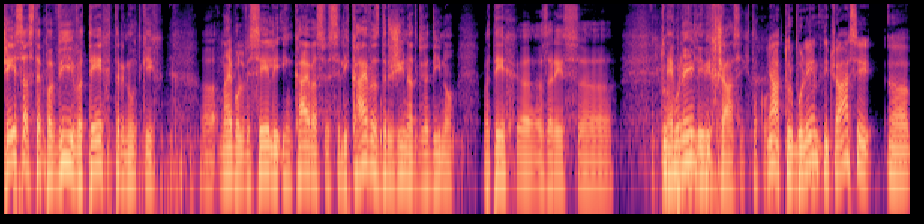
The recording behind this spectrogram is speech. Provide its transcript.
česa ste pa vi v teh trenutkih uh, najbolj veseli in kaj vas veseli, kaj vas drži nad gladino v teh uh, zares uh, nepredvidljivih časih? Tako. Ja, turbulentni časi. Uh,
